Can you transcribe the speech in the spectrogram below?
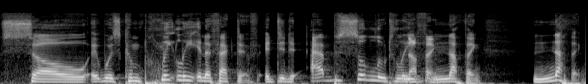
so it was completely ineffective. It did absolutely Nothing. nothing, nothing.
